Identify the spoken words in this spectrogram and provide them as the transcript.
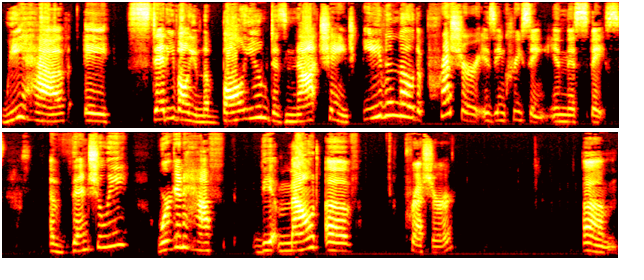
we have a steady volume. The volume does not change, even though the pressure is increasing in this space. Eventually, we're going to have the amount of pressure um,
